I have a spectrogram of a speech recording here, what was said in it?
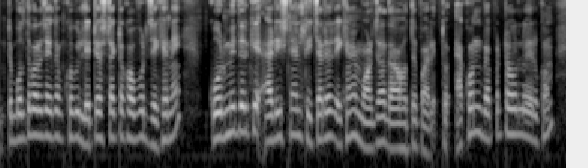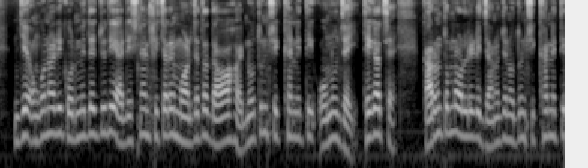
একটা বলতে পারো যে একদম খুবই লেটেস্ট একটা খবর যেখানে কর্মীদেরকে অ্যাডিশনাল টিচারের এখানে মর্যাদা দেওয়া হতে পারে। তো এখন ব্যাপারটা হলো এরকম যে অঙ্গনওয়াড়ি কর্মীদের যদি অ্যাডিশনাল টিচারের মর্যাদা দেওয়া হয় নতুন শিক্ষানীতি অনুযায়ী, ঠিক আছে? কারণ তোমরা অলরেডি জানো যে নতুন শিক্ষানীতি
